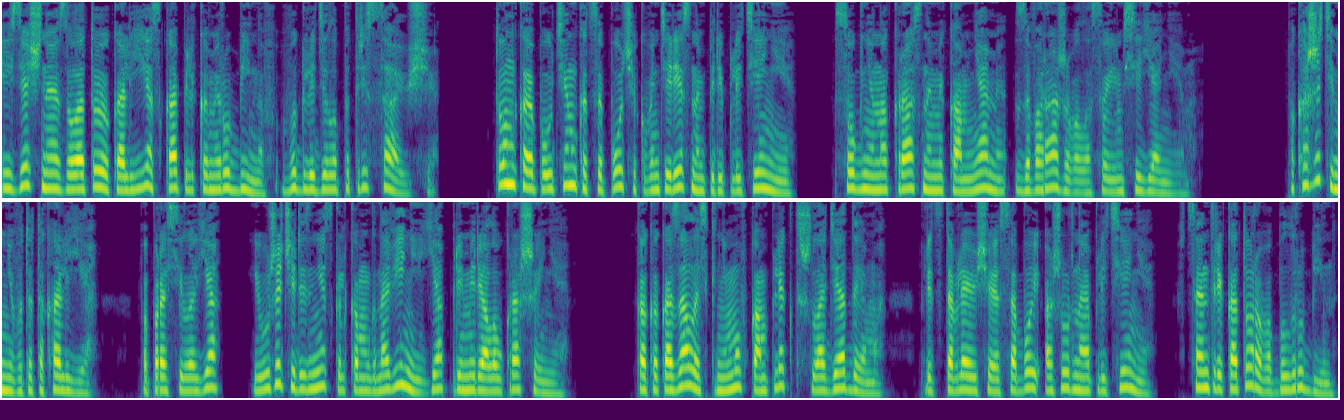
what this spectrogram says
Изящное золотое колье с капельками рубинов выглядело потрясающе. Тонкая паутинка цепочек в интересном переплетении с огненно-красными камнями завораживала своим сиянием. «Покажите мне вот это колье», — попросила я, и уже через несколько мгновений я примеряла украшение. Как оказалось, к нему в комплект шла диадема, представляющая собой ажурное плетение, в центре которого был рубин,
